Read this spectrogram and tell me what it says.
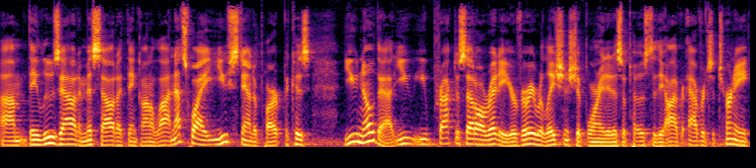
um, they lose out and miss out, I think, on a lot. And that's why you stand apart because you know that. You, you practice that already. You're very relationship oriented as opposed to the average attorney.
